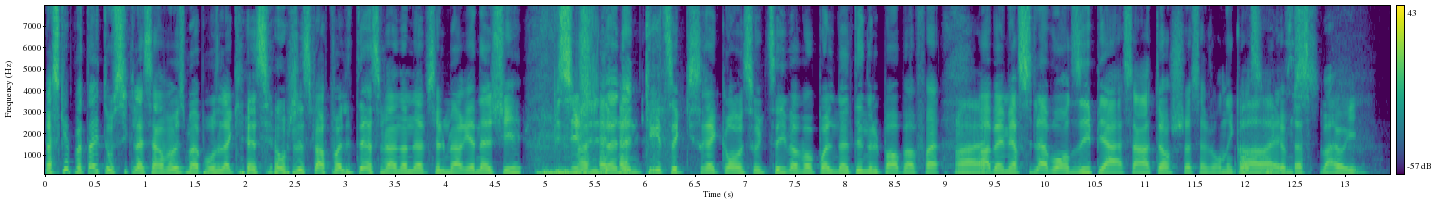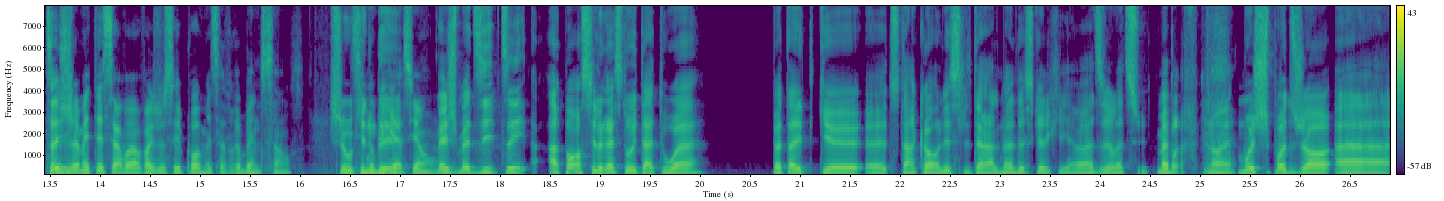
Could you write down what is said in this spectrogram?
Parce que peut-être aussi que la serveuse me pose la question juste par politesse, mais elle en a absolument rien à chier. Puis si je lui donne une critique qui serait constructive, elle va pas le noter nulle part, puis elle va faire Ah ben merci de l'avoir dit, puis elle s'entorche, sa journée continue Ah ouais, comme ça se- Ben oui. Tu sais, J'ai jamais été serveur, enfin je sais pas, mais ça ferait bien du sens. J'ai C'est une idée. obligation. Mais je me dis, tu sais, à part si le resto est à toi, peut-être que euh, tu t'en calisses littéralement de ce que le client a à dire là-dessus. Mais bref. Ouais. Moi, je suis pas du genre à,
